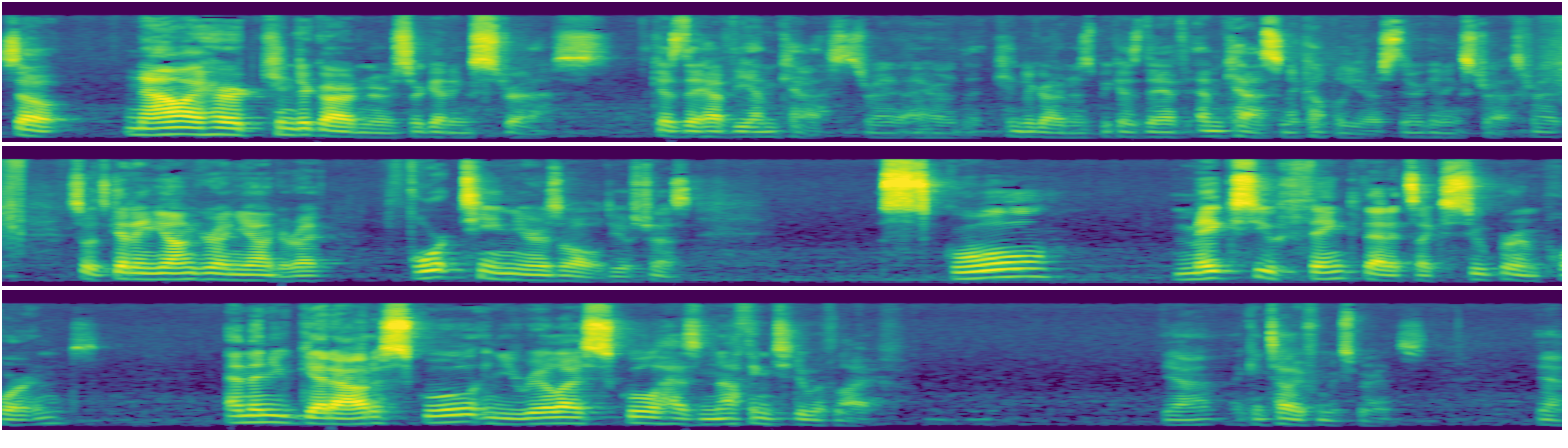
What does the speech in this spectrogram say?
So now I heard kindergartners are getting stressed because they have the MCAS, right? I heard that kindergartners, because they have MCAS in a couple years, they're getting stressed, right? So it's getting younger and younger, right? 14 years old, you have stress school makes you think that it's like super important, and then you get out of school and you realize school has nothing to do with life. Yeah, I can tell you from experience. Yeah,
